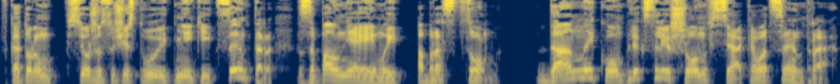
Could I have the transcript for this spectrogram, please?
в котором все же существует некий центр, заполняемый образцом, данный комплекс лишен всякого центра.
